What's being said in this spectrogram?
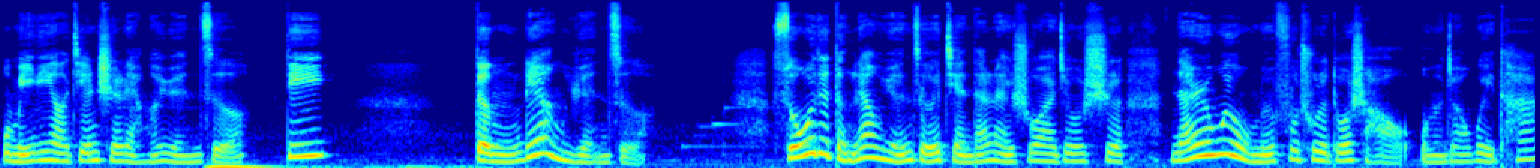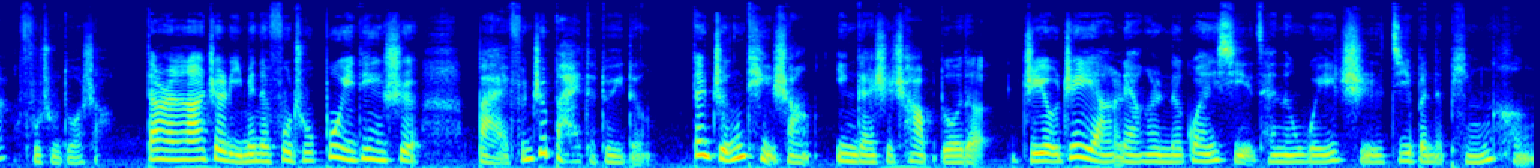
我们一定要坚持两个原则。第一，等量原则。所谓的等量原则，简单来说啊，就是男人为我们付出了多少，我们就要为他付出多少。当然啦，这里面的付出不一定是百分之百的对等，但整体上应该是差不多的。只有这样，两个人的关系才能维持基本的平衡。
